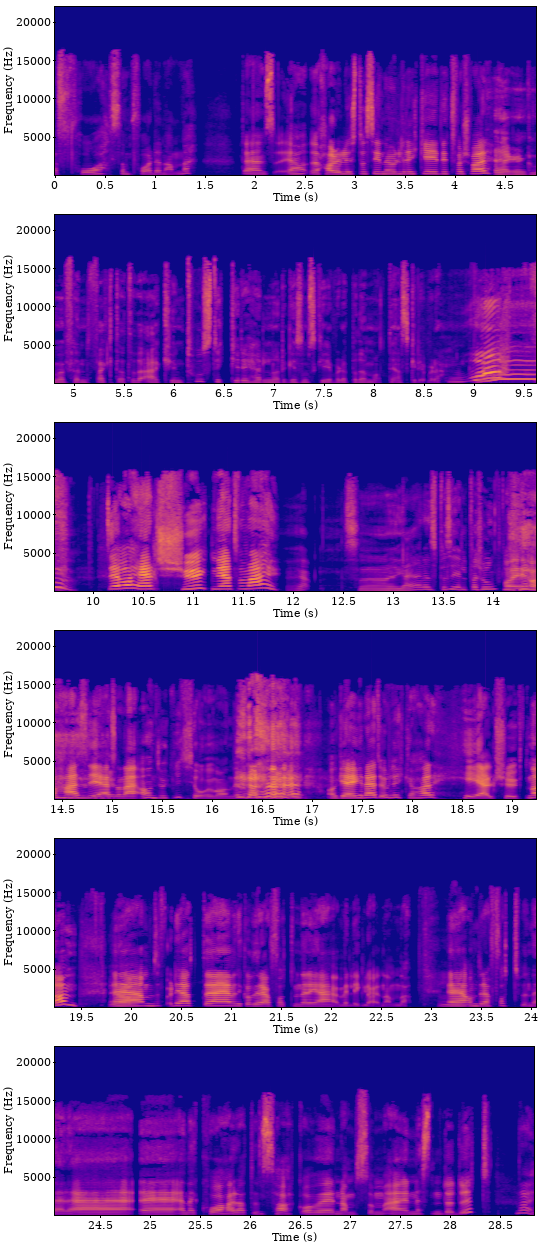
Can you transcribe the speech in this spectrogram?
er få som får det navnet. Det er en, ja, har du lyst til å si noe, Ulrikke, i ditt forsvar? Jeg kan komme med fun fact at det er kun to stykker i hele Norge som skriver det på den måten jeg skriver det. What?! Det var helt sjukt nyhet for meg! Ja. Så jeg er en spesiell person. Oi, og her sier jeg sånn nei, å, du er ikke så uvanlig. OK, greit. Ulrikke har helt sjukt navn. Ja. Eh, fordi at, eh, Jeg vet ikke om dere har fått med dere Jeg er veldig glad i navn, da. Mm. Eh, om dere har fått med dere eh, NRK har hatt en sak over navn som er nesten dødd ut. Nei.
